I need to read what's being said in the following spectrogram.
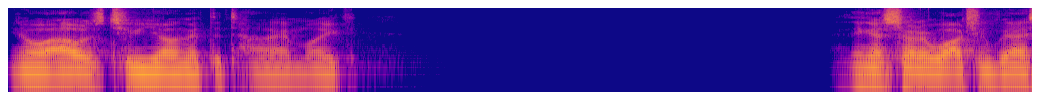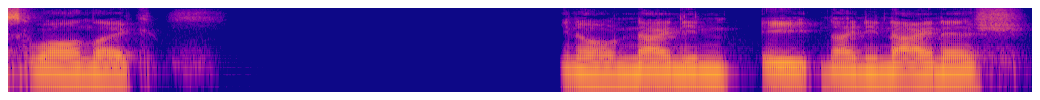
you know, I was too young at the time. Like, I think I started watching basketball in like, you know, 98, 99 ish.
